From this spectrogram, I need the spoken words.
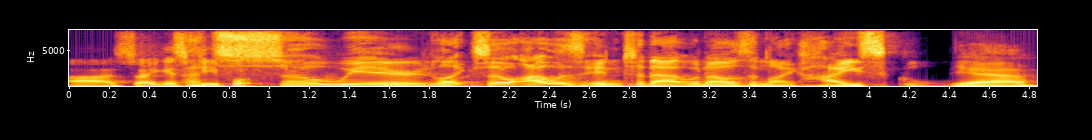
Uh, so I guess That's people, so weird. Like, so I was into that when I was in like high school. yeah,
